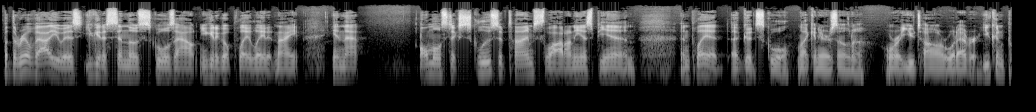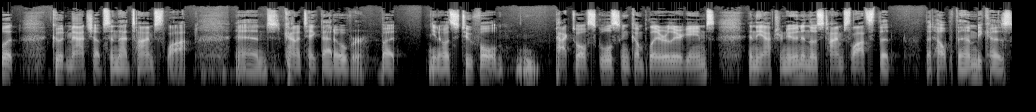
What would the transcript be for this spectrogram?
but the real value is you get to send those schools out. You get to go play late at night in that almost exclusive time slot on ESPN and play a, a good school like in Arizona or Utah or whatever. You can put good matchups in that time slot and kind of take that over. But, you know, it's twofold. Pac 12 schools can come play earlier games in the afternoon in those time slots that, that help them because,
